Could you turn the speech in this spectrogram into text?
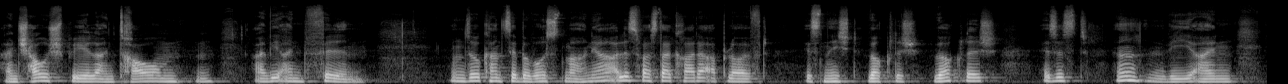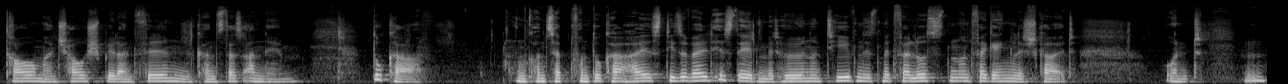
ein Schauspiel, ein Traum, hm, wie ein Film. Und so kannst du dir bewusst machen, ja, alles, was da gerade abläuft, ist nicht wirklich, wirklich. Es ist ja, wie ein Traum, ein Schauspiel, ein Film, du kannst das annehmen. Dukkha. Ein Konzept von Dukkha heißt, diese Welt ist eben mit Höhen und Tiefen, ist mit Verlusten und Vergänglichkeit. Und hm,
